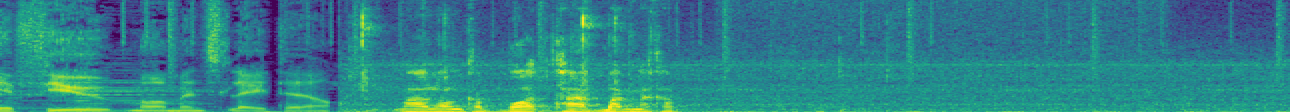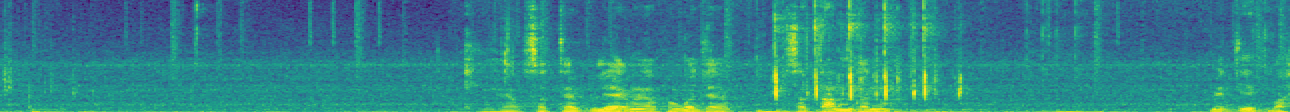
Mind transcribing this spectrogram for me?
A few moments later. มาลองกับบอสธาตุบ้างนะครับ โอเคครับ สเต็ปแรกนะครับผมก็จะสตันก่อนนะไม่ติดว่ะ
